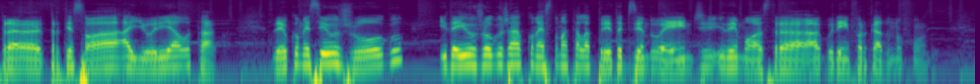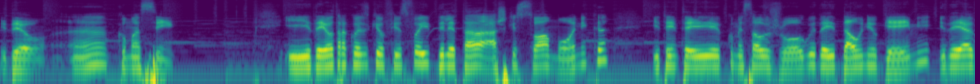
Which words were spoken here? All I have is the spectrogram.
Pra, pra ter só a Yuri e a Otaku. Daí eu comecei o jogo, e daí o jogo já começa numa tela preta dizendo end, e daí mostra a guria enforcada no fundo. E deu, hã? Como assim? E daí outra coisa que eu fiz foi deletar, acho que só a Mônica, e tentei começar o jogo, e daí dar o new game, e daí a,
